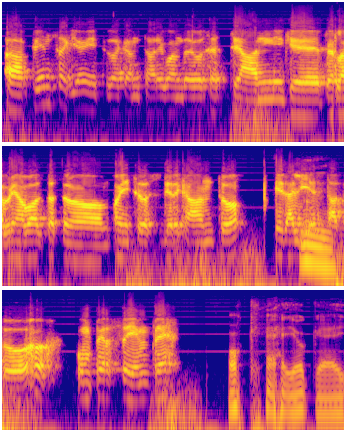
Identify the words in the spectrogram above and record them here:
Ah, pensa che io ho iniziato a cantare quando avevo sette anni, che per la prima volta sono- ho iniziato a studiare canto e da lì è Mm. stato un per sempre. Ok, ok.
